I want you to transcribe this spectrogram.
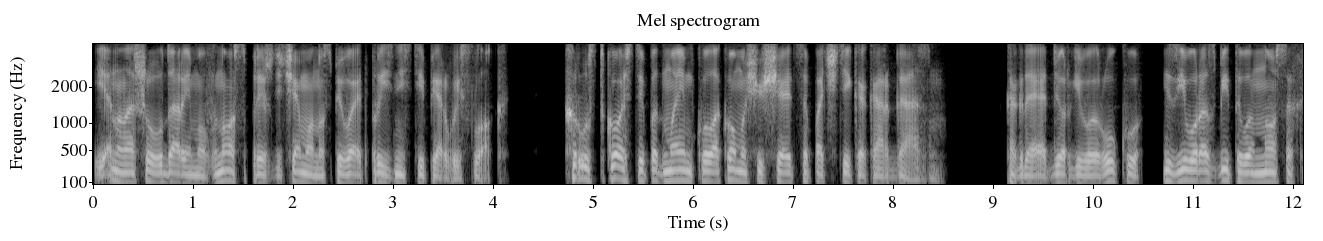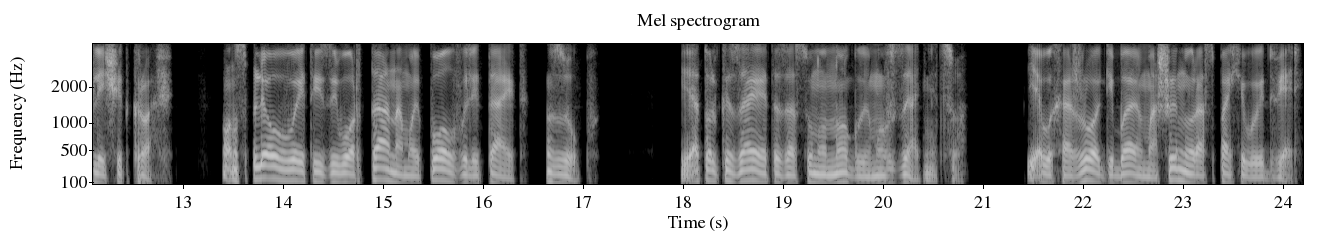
Я наношу удар ему в нос, прежде чем он успевает произнести первый слог. Хруст кости под моим кулаком ощущается почти как оргазм. Когда я отдергиваю руку, из его разбитого носа хлещет кровь. Он сплевывает, из его рта на мой пол вылетает зуб. Я только за это засуну ногу ему в задницу. Я выхожу, огибаю машину, распахиваю дверь.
